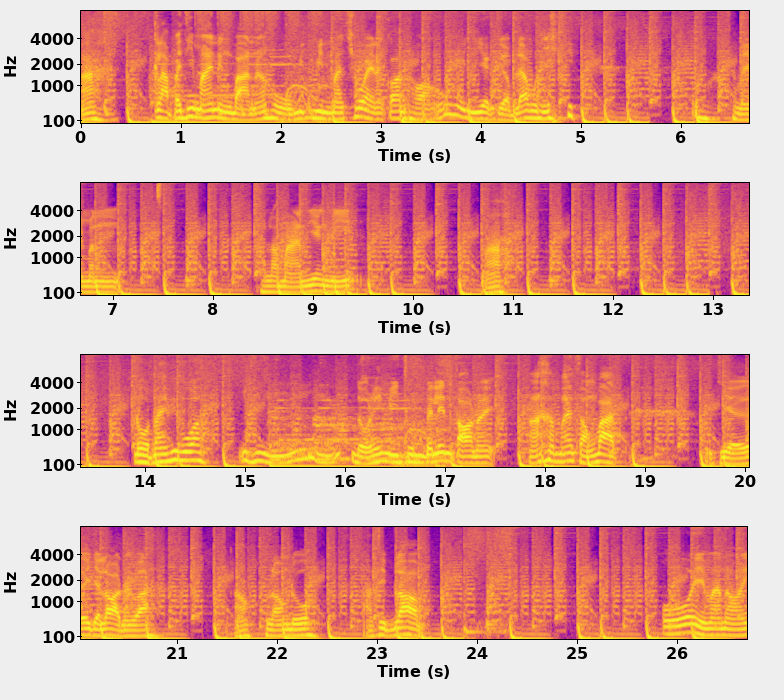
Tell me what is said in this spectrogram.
มากลับไปที่ไม้หนึ่งบาทนะโอ้โหมิกวินมาช่วยนะก้อนทอง โอ้ยเหี้ยเกือบแล้วเมื่อกี้ทำไมมันทรมานเยี่ยงนี้ มา โดดไหมพี่บัวโดดให้มีทุนไปเล่นต่อหน่อยฮะไม้สองบาทไอ้เจียเอ้ยจะรอดไหมวะ เอาลองดูสามสิบรอบ โอ้ยมาหน่อย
